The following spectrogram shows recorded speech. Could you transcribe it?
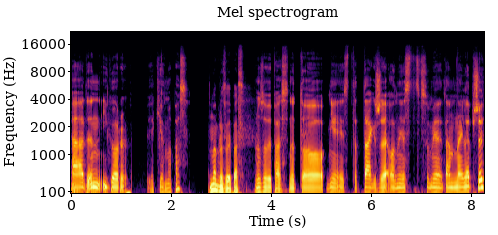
A ten Igor, jaki on ma pas? Ma brązowy pas. Brązowy pas. No to nie jest to tak, że on jest w sumie tam najlepszy?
